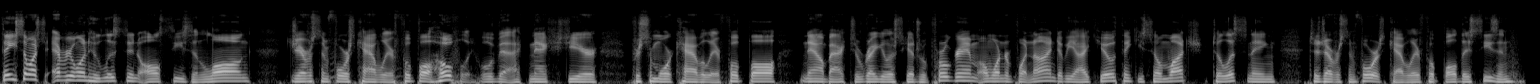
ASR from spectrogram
Thank you so much to everyone who listened all season long. Jefferson Forest Cavalier football. Hopefully, we'll be back next year for some more Cavalier football. Now back to regular scheduled program on 100.9 WIQO. Thank you so much to listening to Jefferson Forest Cavalier football this season.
